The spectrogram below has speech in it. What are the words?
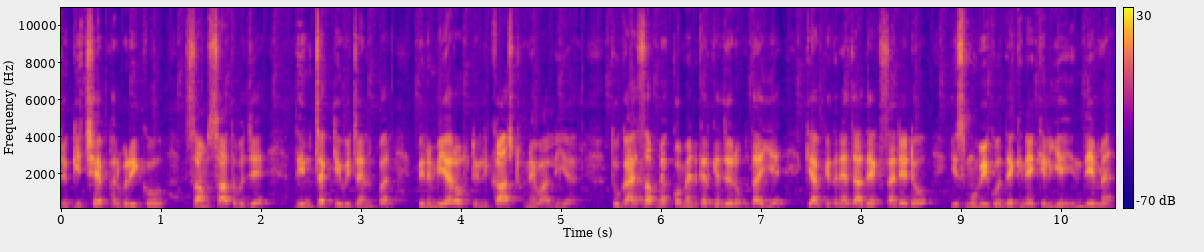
जो कि छः फरवरी को शाम सात बजे दिनचक टीवी चैनल पर प्रीमियर और टेलीकास्ट होने वाली है। तो गैस आप मैं कमेंट करके ज़रूर बताइए कि आप कितने ज़्यादा एक्साइटेड हो इस मूवी को देखने के लिए हिंदी में।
